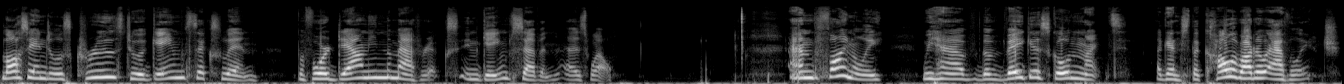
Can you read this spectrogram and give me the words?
Los Angeles cruised to a Game 6 win before downing the Mavericks in Game 7 as well. And finally, we have the Vegas Golden Knights against the Colorado Avalanche.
